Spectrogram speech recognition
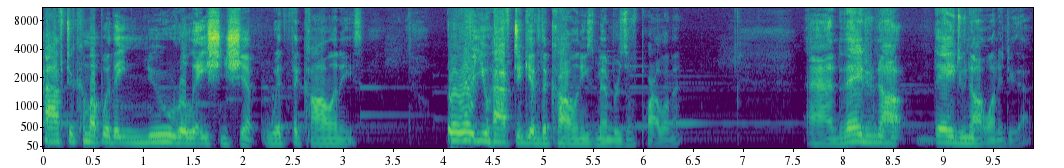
have to come up with a new relationship with the colonies, or you have to give the colonies members of parliament. And they do not they do not want to do that.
